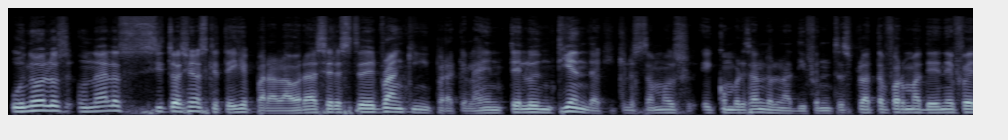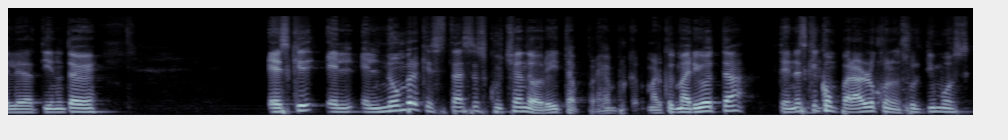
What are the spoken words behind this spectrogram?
uno de los, una de las situaciones que te dije para la hora de hacer este ranking y para que la gente lo entienda, aquí que lo estamos eh, conversando en las diferentes plataformas de NFL Latino TV, es que el, el, nombre que estás escuchando ahorita, por ejemplo, Marcos Mariota, tenés que compararlo con los últimos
